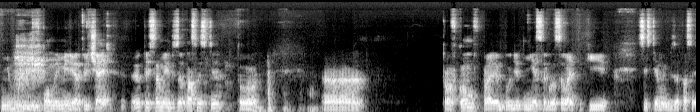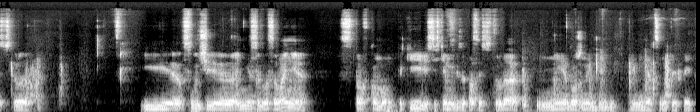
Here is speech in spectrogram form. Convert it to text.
не будут в полной мере отвечать этой самой безопасности, то э, правком вправе будет не согласовать такие системы безопасности труда. И в случае несогласования с правкомом такие системы безопасности труда не должны будут применяться на предприятии.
